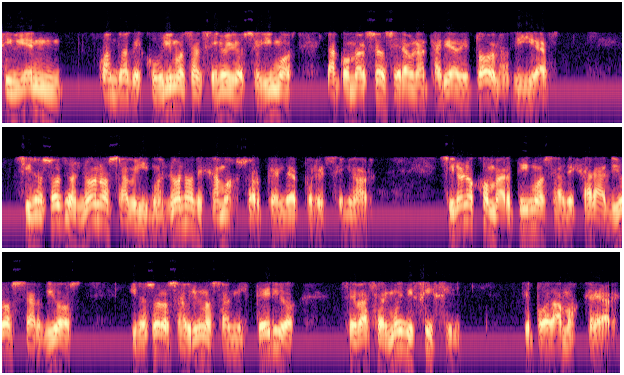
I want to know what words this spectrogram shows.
Si bien cuando descubrimos al Señor y lo seguimos, la conversión será una tarea de todos los días, si nosotros no nos abrimos, no nos dejamos sorprender por el Señor, si no nos convertimos a dejar a Dios ser Dios y nosotros abrirnos al misterio, se va a ser muy difícil que podamos creer,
